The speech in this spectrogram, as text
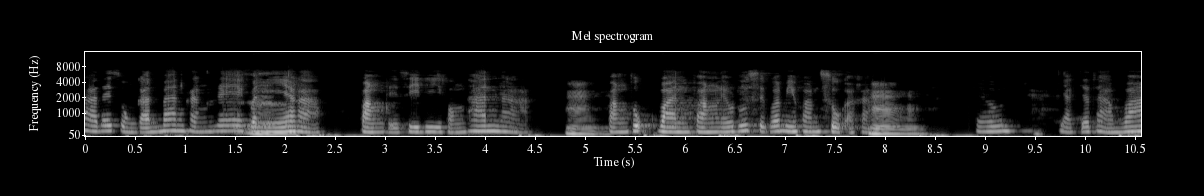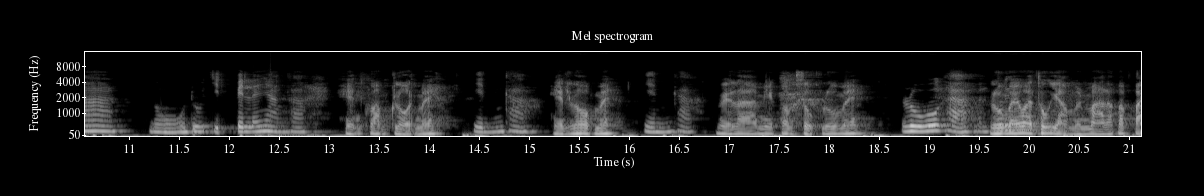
ค่ะ ได้ส่งการบ้านครั้งแรกวันนี้ค่ะ ฟังแต่ซีดีของท่านค่ะอืมฟังทุกวันฟังแล้วรู้สึกว่ามีความสุขอะค่ะอืมแล้วอยากจะถามว่า หนูดูจิตเป็นแล้วยังคะเห็นความโกรธไหมเห็นค่ะ เห็นโลภไหมเห็นค่ะ เวลามีความสุขรู้ไหม รู้ค่ะนรู้ไหมปลื้ว่าทุกอย่างมันมาแล้วก็ไป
